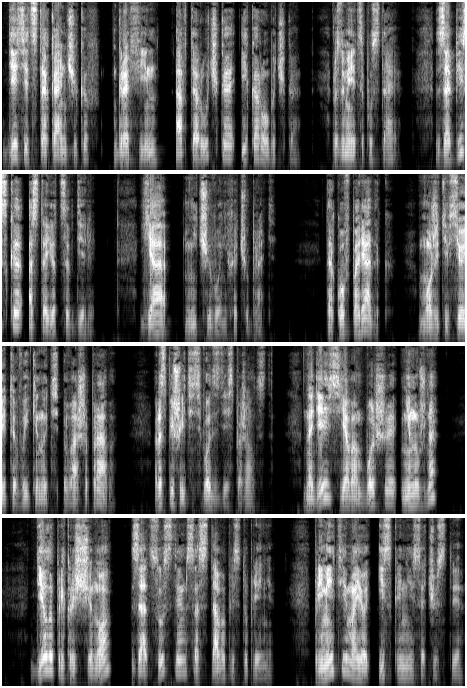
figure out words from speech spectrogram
10 стаканчиков, графин, авторучка и коробочка. Разумеется, пустая. Записка остается в деле. Я ничего не хочу брать. Таков порядок. Можете все это выкинуть, ваше право. Распишитесь вот здесь, пожалуйста. Надеюсь, я вам больше не нужна? Дело прекращено за отсутствием состава преступления. Примите мое искреннее сочувствие.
